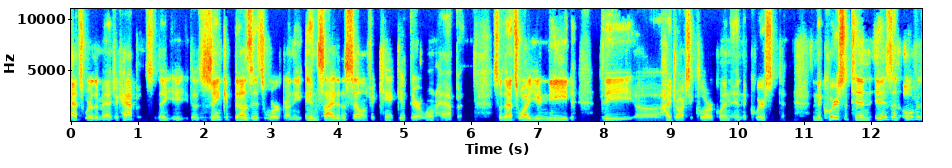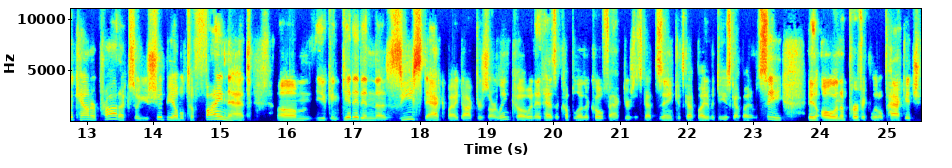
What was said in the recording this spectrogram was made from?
that's where the magic happens. The, the zinc does its work on the inside of the cell. And if it can't get there, it won't happen. So that's why you need the uh, hydroxychloroquine and the quercetin. And the quercetin is an over-the-counter product, so you should be able to find that. Um, you can get it in the Z-Stack by Dr. Zelenko, and it has a couple other cofactors. It's got zinc, it's got vitamin D, it's got vitamin C, it, all in a perfect little package.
